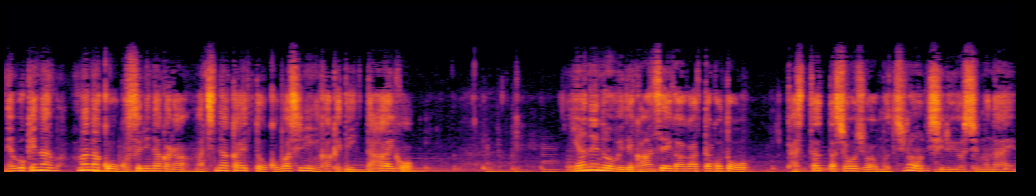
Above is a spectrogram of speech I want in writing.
寝ぼけな眼をこすりながら街中へと小走りにかけていった背後。屋根の上で歓声が上がったことを立ち去った少女はもちろん知る由もない。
